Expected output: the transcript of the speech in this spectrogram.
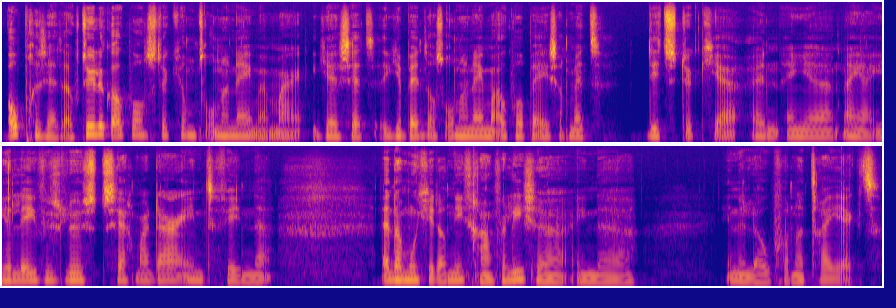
opgezet. Ook natuurlijk ook wel een stukje om te ondernemen. Maar je, zet, je bent als ondernemer ook wel bezig met dit stukje. En, en je, nou ja, je levenslust zeg maar daarin te vinden. En dan moet je dan niet gaan verliezen in de, in de loop van het traject.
